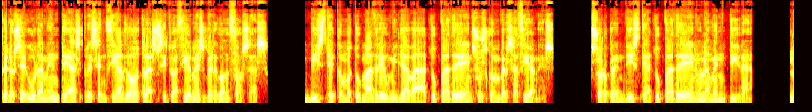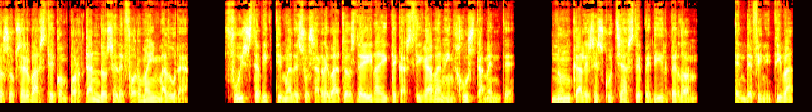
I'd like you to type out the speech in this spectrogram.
pero seguramente has presenciado otras situaciones vergonzosas. Viste cómo tu madre humillaba a tu padre en sus conversaciones. Sorprendiste a tu padre en una mentira. Los observaste comportándose de forma inmadura. Fuiste víctima de sus arrebatos de ira y te castigaban injustamente. Nunca les escuchaste pedir perdón. En definitiva,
